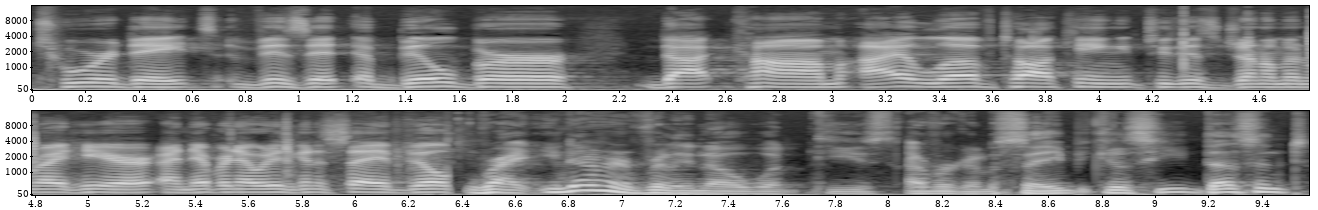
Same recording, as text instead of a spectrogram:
tour dates, visit billburr.com. I love talking to this gentleman right here. I never know what he's going to say. Bill Right. You never really know what he's ever going to say because he doesn't.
